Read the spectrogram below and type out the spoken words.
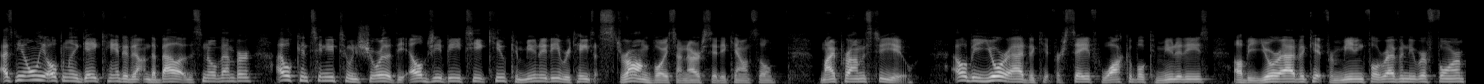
as the only openly gay candidate on the ballot this November, I will continue to ensure that the LGBTQ community retains a strong voice on our City Council. My promise to you I will be your advocate for safe, walkable communities. I'll be your advocate for meaningful revenue reform.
